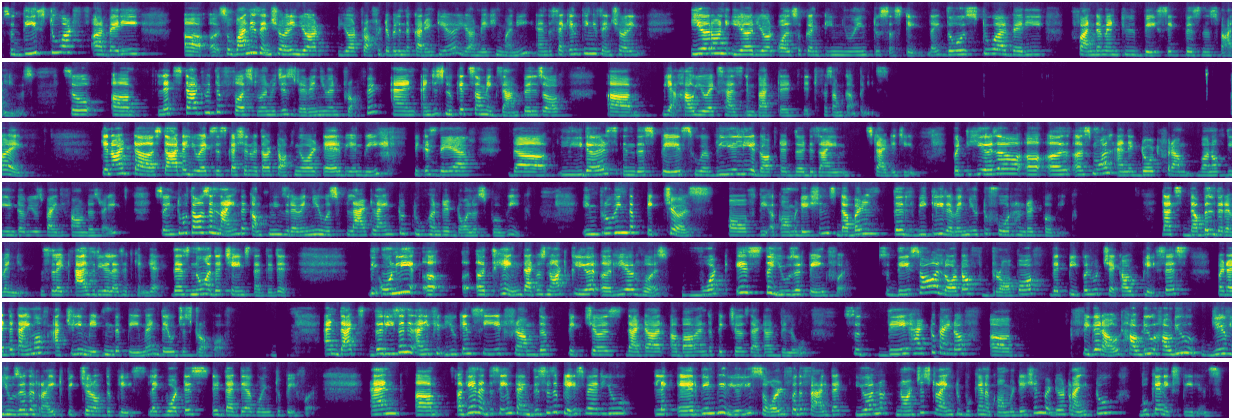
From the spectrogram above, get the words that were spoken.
So these two are, are very uh, uh, so one is ensuring you're you're profitable in the current year you are making money. And the second thing is ensuring year on year you're also continuing to sustain like those two are very fundamental basic business values. So um, let's start with the first one which is revenue and profit. And and just look at some examples of um, yeah, how UX has impacted it for some companies. All right, cannot uh, start a UX discussion without talking about Airbnb. because they have the leaders in this space who have really adopted the design strategy. But here's a, a, a, small anecdote from one of the interviews by the founders, right? So in 2009, the company's revenue was flatlined to $200 per week. Improving the pictures of the accommodations doubled the weekly revenue to 400 per week. That's double the revenue. It's like as real as it can get. There's no other change that they did. The only uh, a thing that was not clear earlier was what is the user paying for? So they saw a lot of drop off that people would check out places, but at the time of actually making the payment, they would just drop off and that's the reason and if you, you can see it from the pictures that are above and the pictures that are below. So they had to kind of uh, figure out how do you how do you give user the right picture of the place? Like what is it that they are going to pay for? And um, again at the same time this is a place where you like airbnb really solved for the fact that you are not not just trying to book an accommodation but you're trying to book an experience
